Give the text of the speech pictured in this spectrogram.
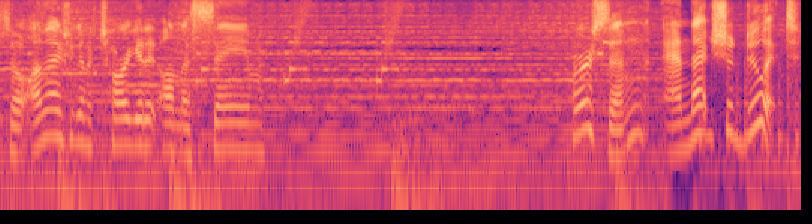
So I'm actually going to target it on the same person, and that should do it.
